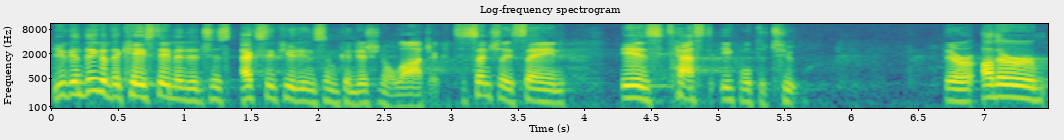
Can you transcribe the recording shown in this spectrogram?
You can think of the case statement as just executing some conditional logic. It's essentially saying, is test equal to two? There are other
